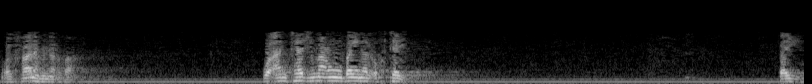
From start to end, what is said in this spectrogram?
والخالة من الرضاع وأن تجمعوا بين الأختين. طيب.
